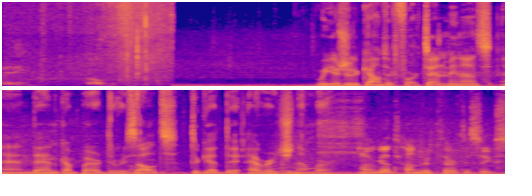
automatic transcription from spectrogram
Ready? Go. We usually count it for 10 minutes and then compare the results to get the average number. I've got 136.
